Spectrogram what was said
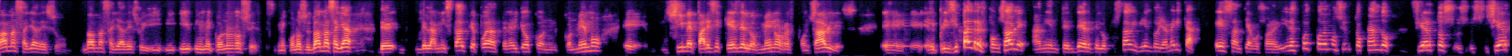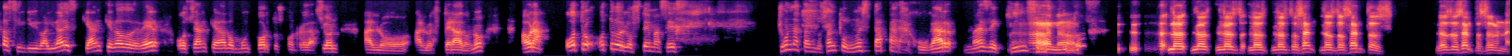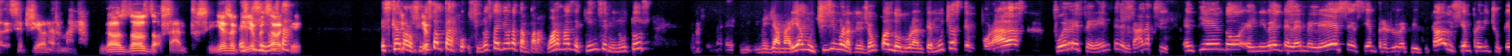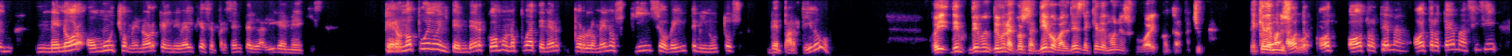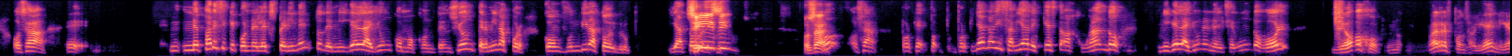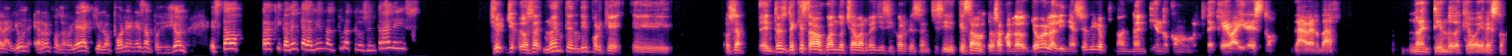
va más allá de eso, va más allá de eso y, me conoces, me conoces, va más allá de, la amistad que pueda tener yo con, Memo, eh, sí me parece que es de los menos responsables. Eh, el principal responsable, a mi entender, de lo que está viviendo hoy América es Santiago Solari. Y después podemos ir tocando ciertas individualidades que han quedado de ver o se han quedado muy cortos con relación a lo, a lo esperado, ¿no? Ahora, otro, otro de los temas es Jonathan Dos Santos no está para jugar más de 15 minutos. Los, los, los, los, los, dos, los dos Santos, los dos Santos son una decepción, hermano. Los dos Dos Santos. Y eso que, yo pensaba que. Es que Álvaro, si, no están para, si no está Jonathan para jugar más de 15 minutos, me llamaría muchísimo la atención cuando durante muchas temporadas fue referente del Galaxy. Entiendo el nivel de la MLS, siempre lo he criticado y siempre he dicho que es menor o mucho menor que el nivel que se presenta en la Liga MX. Pero no puedo entender cómo no pueda tener por lo menos 15 o 20 minutos de partido. Oye, dime, una cosa, Diego Valdés, ¿de qué demonios jugó hoy contra Pachuca? ¿De qué demonios jugó? Otro, tema, otro tema, sí, sí. O sea, eh, me parece que con el experimento de Miguel Ayun como contención termina por confundir a todo el grupo. Y a todo sí, sí. O sea, o sea porque, porque ya nadie sabía de qué estaba jugando Miguel Ayun en el segundo gol. Y ojo, no, es responsabilidad de Miguel Ayun, es responsabilidad de quien lo pone en esa posición. Estaba prácticamente a la misma altura que los centrales. Yo, o sea, no entendí porque eh, o sea, entonces, ¿de qué estaba jugando Chava Reyes y Jorge Sánchez? ¿Y qué estaba, o sea, cuando yo veo la alineación, digo, pues, no, entiendo cómo, de qué va a ir esto, la verdad. No entiendo de qué va a ir esto.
